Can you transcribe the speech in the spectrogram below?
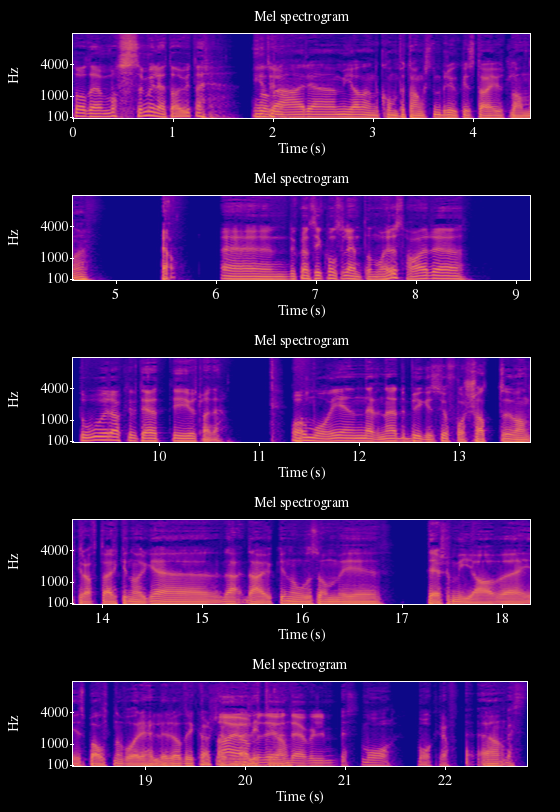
Så det er masse muligheter ut der. Så det er eh, mye av denne kompetansen brukes da i utlandet? Eh, du kan si konsulentene våre har eh, stor aktivitet i utlandet. Og må vi nevne, det bygges jo fortsatt vannkraftverk i Norge. Det er, det er jo ikke noe som vi ser så mye av eh, i spaltene våre heller, Odd Rikard. Nei, ja, det er det er vel små, småkraft Ja. mest,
